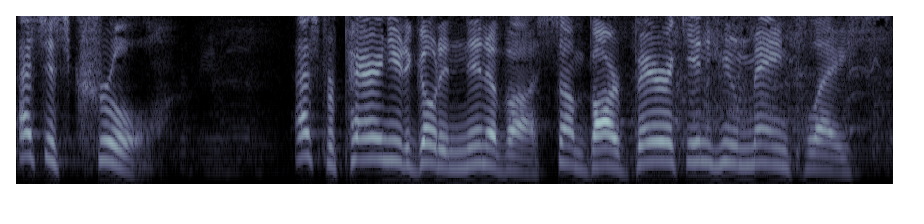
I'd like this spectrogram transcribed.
That's just cruel. That's preparing you to go to Nineveh, some barbaric, inhumane place.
